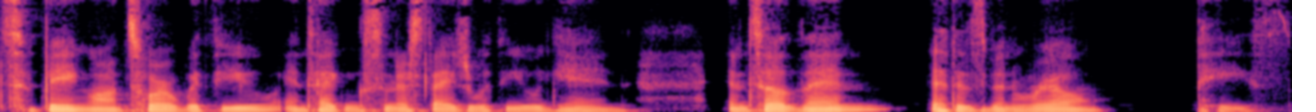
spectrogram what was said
to being on tour with you and taking center stage with you again. Until then, it has been real. Peace.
